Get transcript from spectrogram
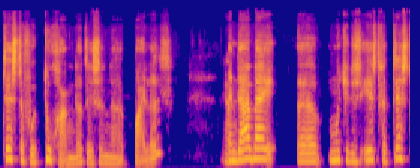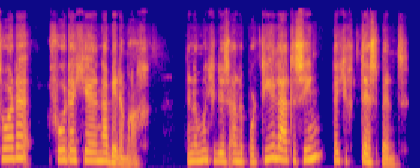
testen voor toegang. Dat is een eh, pilot. Ja. En daarbij eh, moet je dus eerst getest worden voordat je naar binnen mag. En dan moet je dus aan de portier laten zien dat je getest bent.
